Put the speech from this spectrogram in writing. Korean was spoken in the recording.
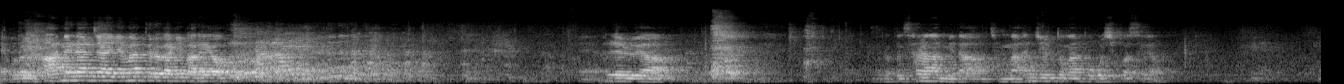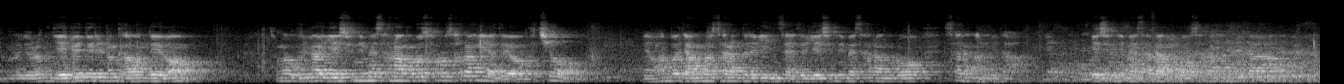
네, 오늘 아멘한 자에게만 들어가기 바래요. 네, 할렐루야. 여러분 사랑합니다. 정말 한 주일 동안 보고 싶었어요. 네, 오늘 여러분 예배 드리는 가운데요. 정말 우리가 예수님의 사랑으로 서로 사랑해야 돼요. 그렇죠? 네, 한번 양로 사람들에게 인사해서 예수님의 사랑으로 사랑합니다. 네, 예수님의 사랑으로 사랑합니다.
